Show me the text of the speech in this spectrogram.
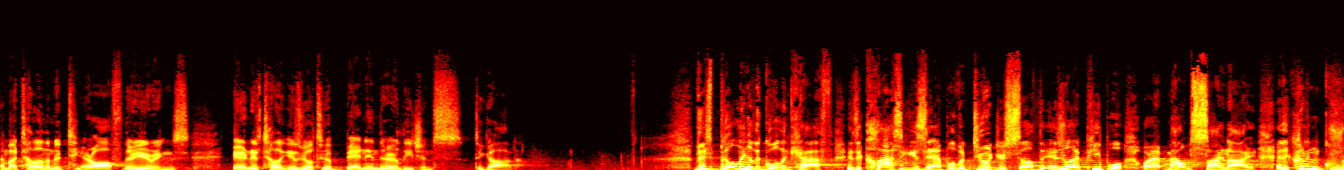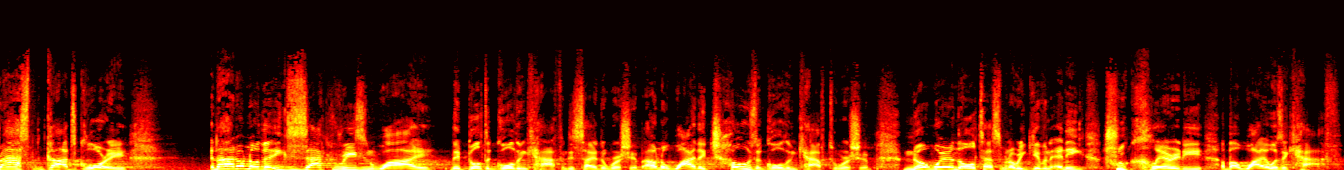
And by telling them to tear off their earrings, Aaron is telling Israel to abandon their allegiance to God. This building of the golden calf is a classic example of a do it yourself. The Israelite people are at Mount Sinai and they couldn't grasp God's glory and I don't know the exact reason why they built a golden calf and decided to worship. I don't know why they chose a golden calf to worship. Nowhere in the Old Testament are we given any true clarity about why it was a calf.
